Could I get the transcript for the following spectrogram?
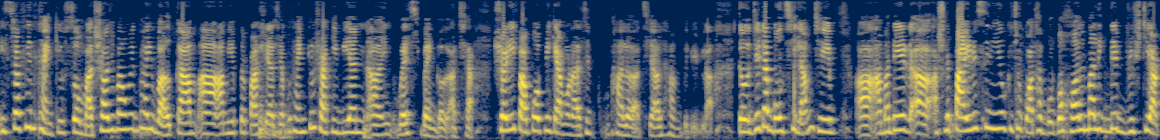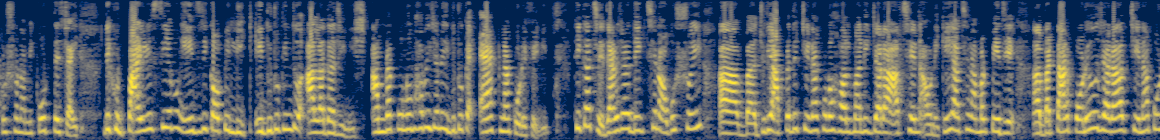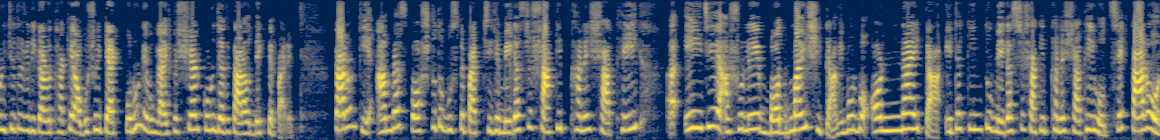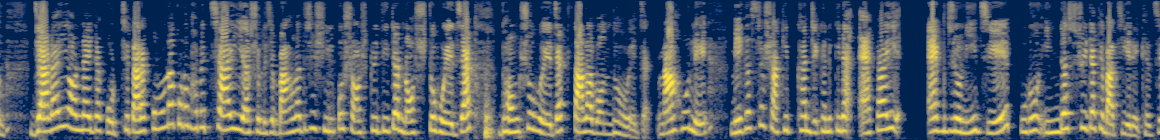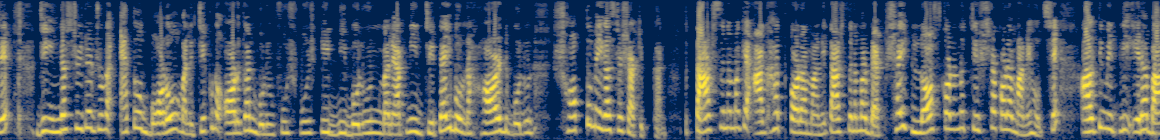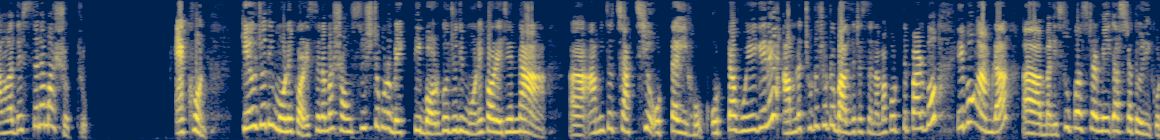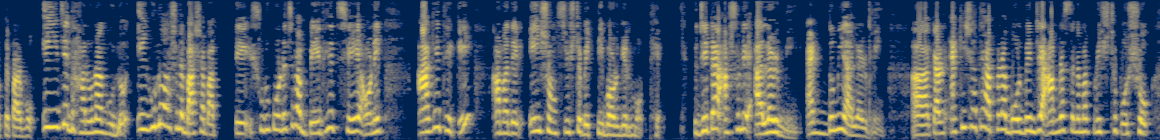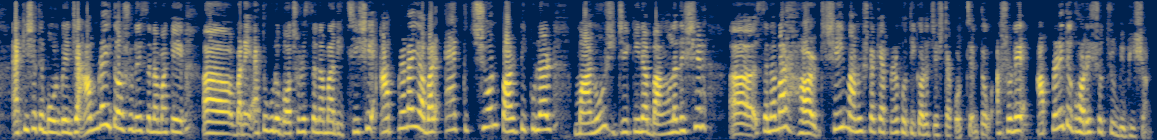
Israfil thank you so much Sajib Ahmed ভাই ওয়েলকাম আমি আপনার পাশে আছি। আপু থ্যাংক ইউ সাকিবিয়ান ওয়েস্ট বেঙ্গল আচ্ছা শরীফ, আপু, আপনি কেমন আছেন? ভালো আছি, আলহামদুলিল্লাহ। তো, যেটা বলছিলাম যে আমাদের আসলে পাইরেসি নিয়েও কিছু কথা বলব। হল মালিকদের দৃষ্টি আকর্ষণ আমি করতে চাই। দেখুন পাইরেসি এবং এইচডি কপি লিক এই দুটো কিন্তু আলাদা জিনিস। আমরা কোনোভাবেই যেন এই দুটোকে এক না করে ফেলি। ঠিক আছে? যারা যারা দেখছেন, অবশ্যই যদি আপনাদের চেনা কোনো হল মালিক যারা আছেন, অনেকেই আছেন আমার পেজে বাট তারপরেও যারা চেনা পরিচিত যদি কারও থাকে, অবশ্যই ট্যাগ করুন এবং লাইভটা শেয়ার করুন যাতে তারাও দেখতে পারে। কারণ কি, আমরা স্পষ্টত বুঝতে পারছি যে মেগাস্টার শাকিব খানের সাথেই এই যে আসলে বদমাইশিটা, আমি বলব অন্যায়টা, এটা কিন্তু মেগাস্টার শাকিব খানের সাথেই হচ্ছে। কারণ যারা এই অন্যায়টা করছে, তারা কোনো না কোনো ভাবে চাই আসলে যে বাংলাদেশের শিল্প সংস্কৃতিটা নষ্ট হয়ে যাক, ধ্বংস হয়ে যাক, তালা বন্ধ হয়ে যাক। না হলে মেগাস্টার শাকিব খান যেখানে কিনা একাই একজনই যে পুরো ইন্ডাস্ট্রিটাকে বাঁচিয়ে রেখেছে, যে ইন্ডাস্ট্রিটার জন্য এত বড় মানে যে কোনো অর্গান বলুন, ফুসফুস কিডনি বলুন মানে আপনি যেটাই বলুন হার্ট বলুন, সব তো মেগাস্টার শাকিব খান। তো তার সিনেমাকে আঘাত করা মানে তার সিনেমার ব্যবসায়িক লস করানোর চেষ্টা করা মানে হচ্ছে আলটিমেটলি এরা বাংলাদেশ সিনেমার শত্রু। এখন, কেউ যদি মনে করে সিনেমা সংশ্লিষ্ট কোনো ব্যক্তি, বর্গ যদি মনে করে যে না আমি তো চাচ্ছি ওরটাই হোক। ওরটা হয়ে গেলে আমরা ছোট ছোট বাজেটে সিনেমা করতে পারব এবং আমরা মানে সুপারস্টার মেগাস্টার তৈরি করতে পারব। এই যে ধারণাগুলো, এগুলো আসলে বাসা বাঁধতে শুরু করেছে বা বেঁধেছে অনেক আগে থেকেই আমাদের এই সংশ্লিষ্ট ব্যক্তিবর্গের মধ্যে। তো যেটা আসলে অ্যালার্মিং একদমই অ্যালার্মিং কারণ একই সাথে আপনারা বলবেন যে আমরা সিনেমার পৃষ্ঠপোষক, একই সাথে বলবেন যে আমরাই তো আসলে সিনেমাকে মানে এতগুলো বছরের সিনেমা দিচ্ছি, সে আপনারাই আবার একজন পার্টিকুলার মানুষ যে কিনা বাংলাদেশের সিনেমার হার্ট সেই মানুষটাকে আপনারা ক্ষতি করার চেষ্টা করছেন। তো আসলে আপনারই তো ঘরের শত্রু বিভীষণ।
